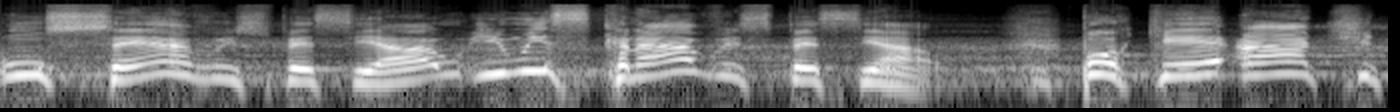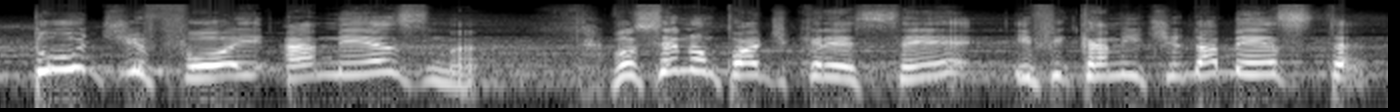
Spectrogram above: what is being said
um servo especial e um escravo especial, porque a atitude foi a mesma. Você não pode crescer e ficar metido a besta.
